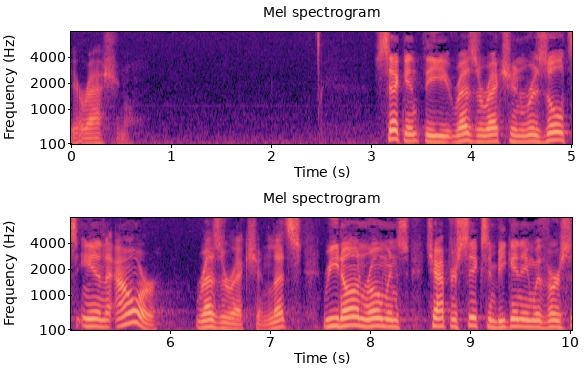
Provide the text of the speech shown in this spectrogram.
irrational. Second, the resurrection results in our resurrection. Let's read on Romans chapter 6 and beginning with verse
